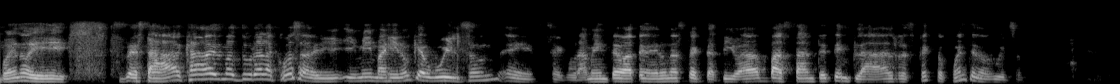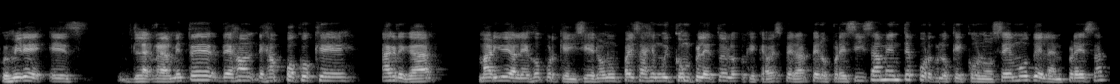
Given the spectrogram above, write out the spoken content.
bueno, y está cada vez más dura la cosa y, me imagino que Wilson eh, seguramente va a tener una expectativa bastante templada al respecto. Cuéntenos, Wilson. Pues mire, es, realmente dejan, dejan poco que agregar Mario y Alejo porque hicieron un paisaje muy completo de lo que cabe esperar, pero precisamente por lo que conocemos de la empresa,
